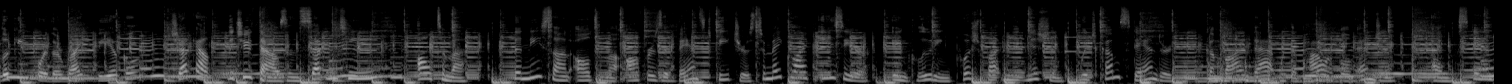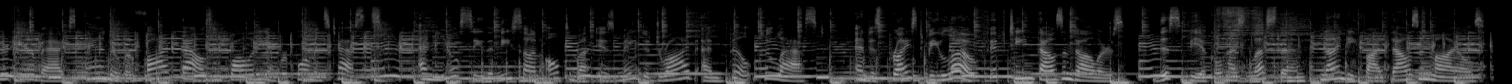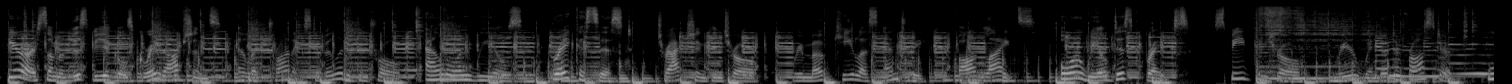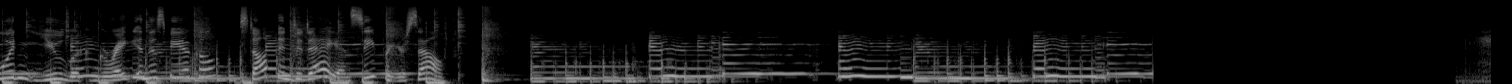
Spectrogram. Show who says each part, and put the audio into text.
Speaker 1: Looking for the right vehicle? Check out the 2017 Altima. The Nissan Altima offers advanced features to make life easier, including push-button ignition, which comes standard. Combine that with a powerful engine and standard airbags and over 5,000 quality and performance tests, and you'll see the Nissan Altima is made to drive and built to last and is priced below $15,000. This vehicle has less than 95,000 miles. Here are some of this vehicle's great options. Electronic stability control, alloy wheels, brake assist, traction control, remote keyless entry, fog lights, four-wheel disc brakes, speed control, rear window defroster. Wouldn't you look great in this vehicle? Stop in today and see for yourself.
